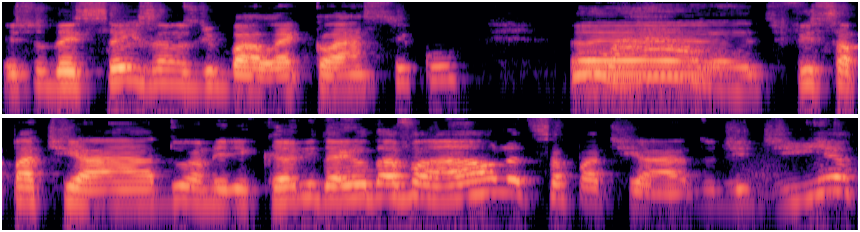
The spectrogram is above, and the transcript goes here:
eu estudei seis anos de balé clássico, é, fiz sapateado americano, e daí eu dava aula de sapateado de dia,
